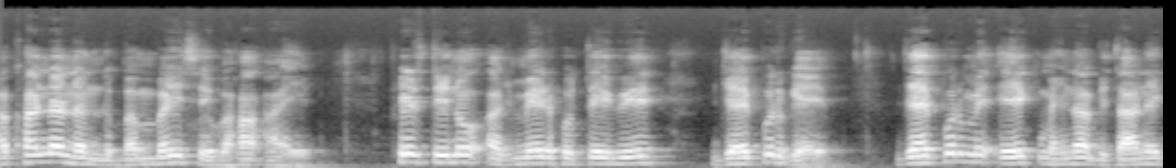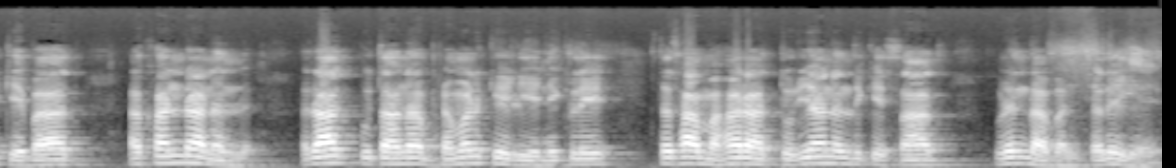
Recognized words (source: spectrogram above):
अखंडानंद बम्बई से वहाँ आए। फिर तीनों अजमेर होते हुए जयपुर गए। जयपुर में एक महीना बिताने के बाद अखंडानंद राजपुताना भ्रमण के लिए निकले तथा महाराज तुरानंद के साथ वृंदावन चले गए।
